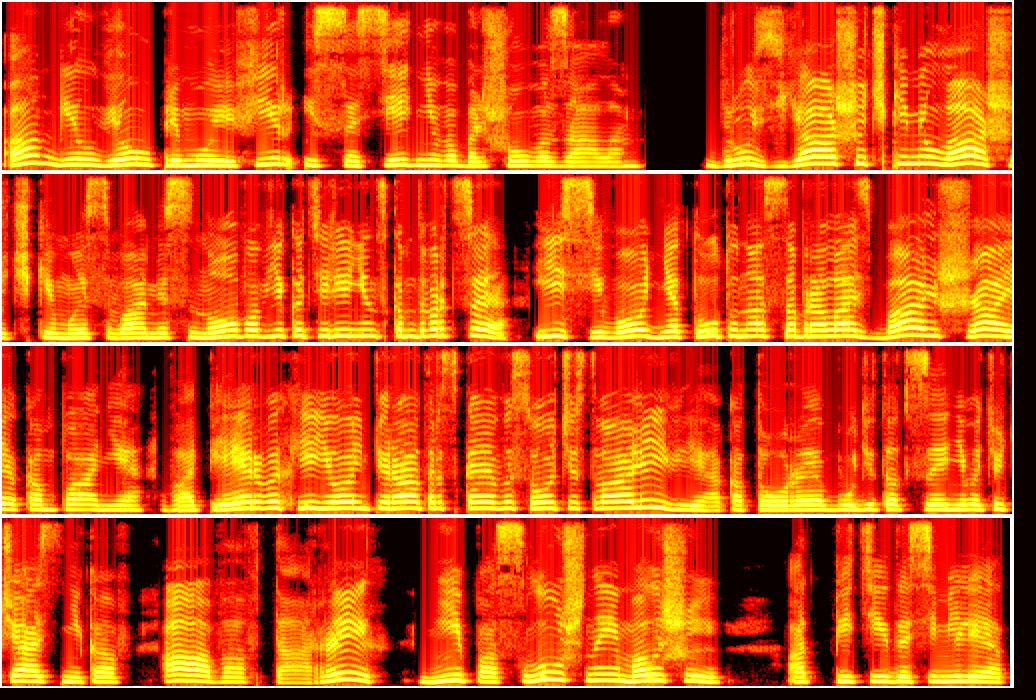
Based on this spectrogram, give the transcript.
Ангел вел прямой эфир из соседнего большого зала. «Друзьяшечки, милашечки, мы с вами снова в Екатерининском дворце, и сегодня тут у нас собралась большая компания. Во-первых, ее императорское высочество Оливия, которая будет оценивать участников, а во-вторых, непослушные малыши от пяти до семи лет.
